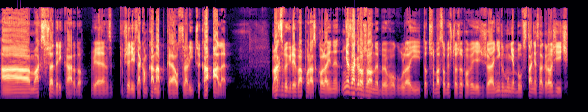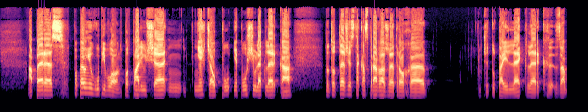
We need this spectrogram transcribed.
a Max wszedł Ricardo, więc wzięli taką kanapkę Australijczyka, ale Max wygrywa po raz kolejny. Niezagrożony był w ogóle i to trzeba sobie szczerze powiedzieć, że nikt mu nie był w stanie zagrozić. A Perez popełnił głupi błąd. Podpalił się, nie chciał, nie puścił Leclerca. No to też jest taka sprawa, że trochę czy tutaj Leclerc, za,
